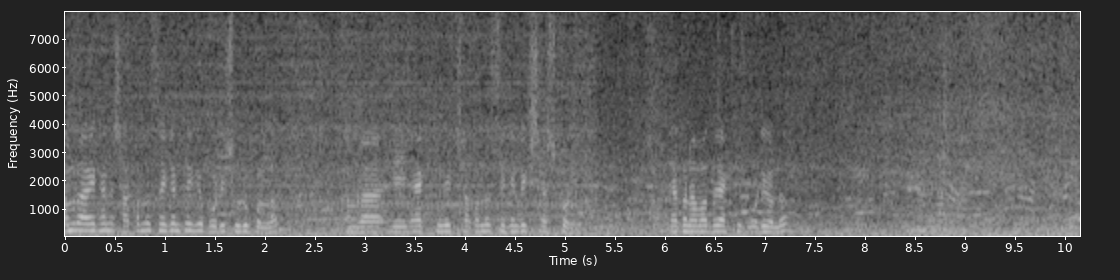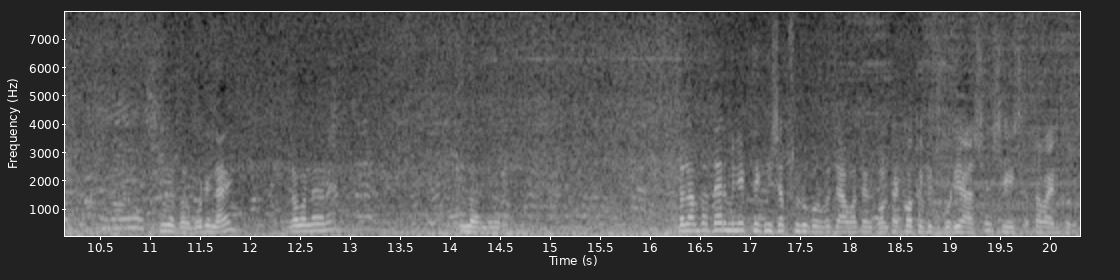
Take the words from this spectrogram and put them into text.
আমরা এখানে সাতান্ন সেকেন্ড থেকে বডি শুরু করলাম। আমরা এই এক মিনিট সাতান্ন সেকেন্ডে শেষ করব এখন আমাদের এক পিস বডি হলো। কী ব্যাপার, বডি নাই? জমা নাই মানে। তাহলে আমরা দেড় মিনিট থেকে হিসাব শুরু করব যে আমাদের ঘন্টায় কত পিস বডি আসে, সেই হিসাবটা বাইর করব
